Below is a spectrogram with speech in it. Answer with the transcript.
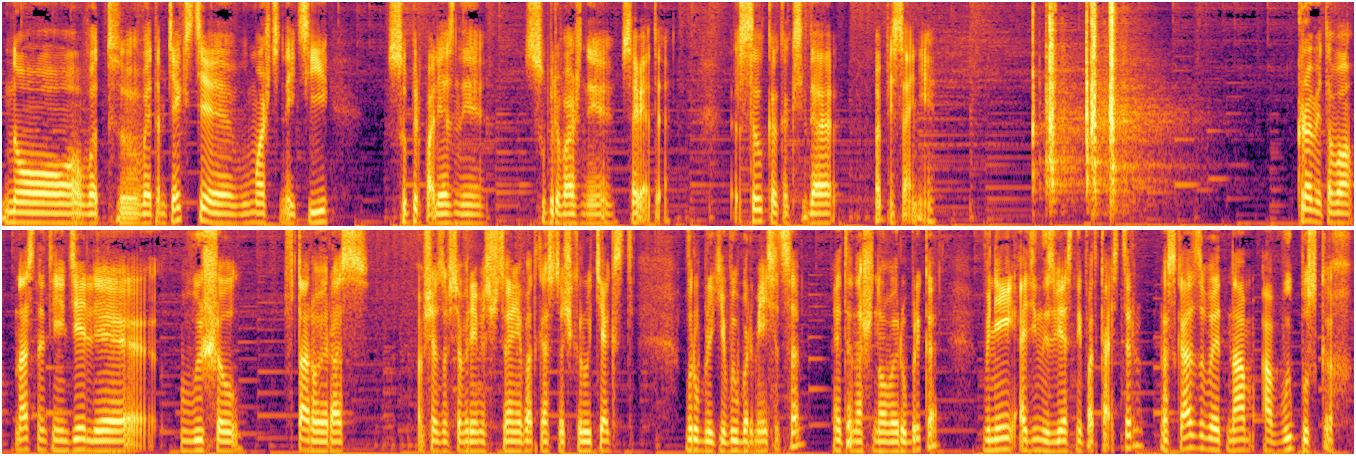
Но вот в этом тексте вы можете найти супер полезные, супер важные советы. Ссылка, как всегда, в описании. Кроме того, у нас на этой неделе вышел второй раз вообще за все время существования подкаста.ру текст в рубрике «Выбор месяца». Это наша новая рубрика. В ней один известный подкастер рассказывает нам о выпусках,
